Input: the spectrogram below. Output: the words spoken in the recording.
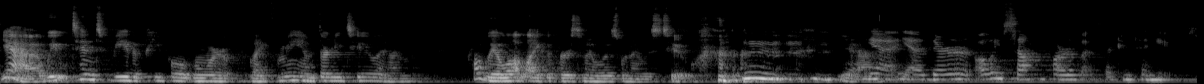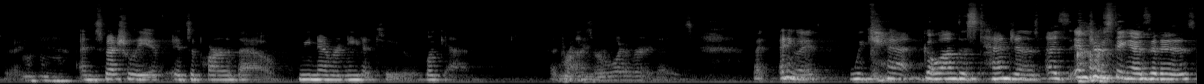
yeah, we tend to be the people when we're like, for me, I'm 32, and I'm probably a lot like the person I was when I was two. Mm-hmm. yeah. Yeah, yeah. There are always some part of us that continues, right? Mhm. and especially if it's a part of that we never needed to look at, address, Right. or whatever it is. But anyway, we can't go on this tangent as, interesting as it is.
